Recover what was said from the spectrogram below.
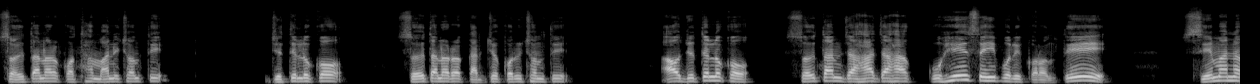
ଶୈତାନର କଥା ମାନିଛନ୍ତି ଯେତେ ଲୋକ ଶୈତାନର କାର୍ଯ୍ୟ କରୁଛନ୍ତି ଆଉ ଯେତେ ଲୋକ ଶୈତାନ ଯାହା ଯାହା କୁହେ ସେହିପରି କରନ୍ତି ସେମାନେ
